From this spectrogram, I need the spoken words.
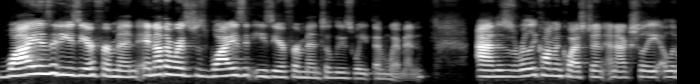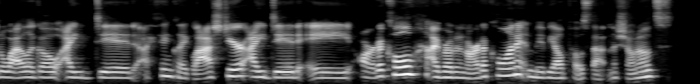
why is it easier for men? In other words, just why is it easier for men to lose weight than women? And this is a really common question. And actually, a little while ago, I did, I think like last year, I did a article. I wrote an article on it, and maybe I'll post that in the show notes.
